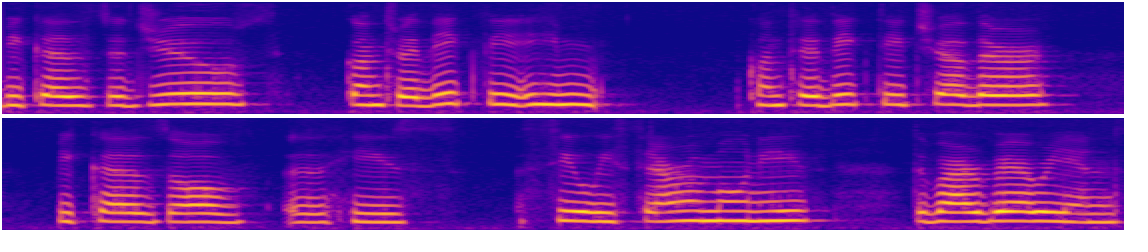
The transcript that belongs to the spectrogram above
because the Jews contradict him, contradict each other because of uh, his silly ceremonies. The barbarians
